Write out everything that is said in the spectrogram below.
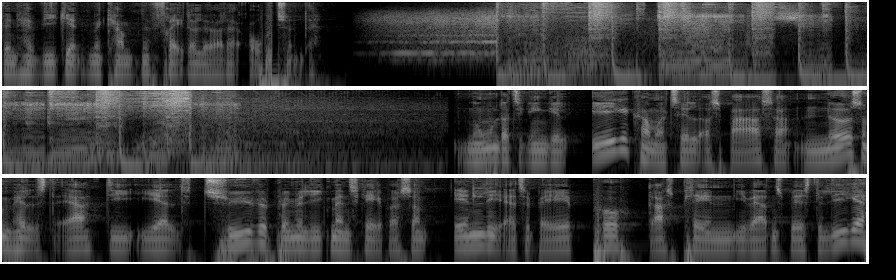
den her weekend med kampene fredag, lørdag og søndag. Nogen, der til gengæld ikke kommer til at spare sig noget som helst, er de i alt 20 Premier League-mandskaber, som endelig er tilbage på græsplænen i verdens bedste liga,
